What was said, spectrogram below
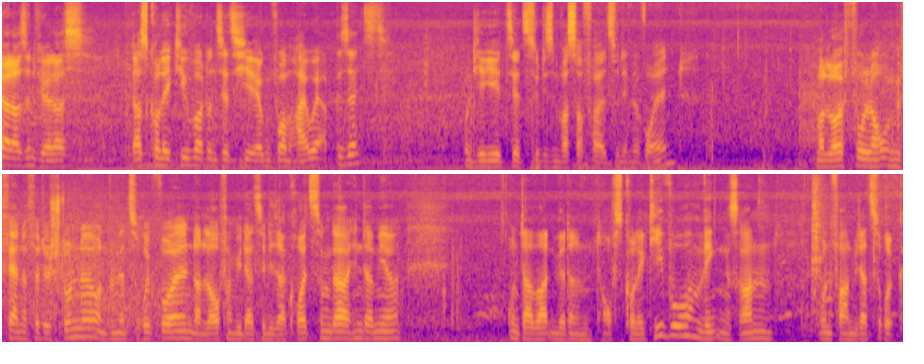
Ja, da sind wir. Das, das Kollektiv hat uns jetzt hier irgendwo am Highway abgesetzt. Und hier geht es jetzt zu diesem Wasserfall, zu dem wir wollen. Man läuft wohl noch ungefähr eine Viertelstunde und wenn wir zurück wollen, dann laufen wir wieder zu dieser Kreuzung da hinter mir. Und da warten wir dann aufs Kollektivo, winken es ran und fahren wieder zurück.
